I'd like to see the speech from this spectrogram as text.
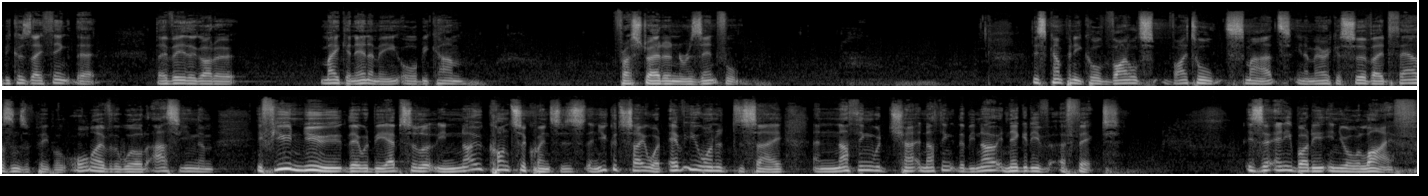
Because they think that they've either got to make an enemy or become frustrated and resentful. This company called Vital, Vital Smarts in America surveyed thousands of people all over the world, asking them if you knew there would be absolutely no consequences and you could say whatever you wanted to say and nothing would change, nothing, there'd be no negative effect. Is there anybody in your life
